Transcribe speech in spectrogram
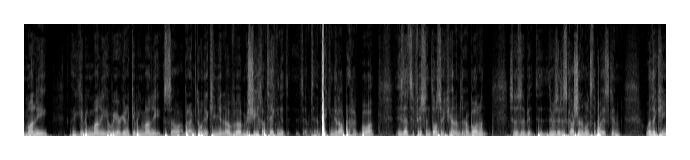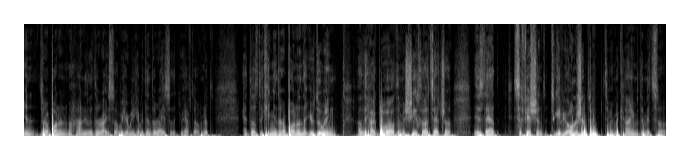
money. Uh, giving money over here, you're not giving money. So, but I'm doing a kinyan of uh, meshichah. I'm taking it, I'm picking it up at Hagboah. Is that sufficient? Those are derabanan. So there's a, bit, there's a discussion amongst the poskim whether kinyan derabanan mahani l'deraisa. Over here we have a din deraisa that you have to own it. And does the kinyan derabanan that you're doing, uh, the Hagboah, the meshichah, etc., is that sufficient to give you ownership to, to the mitzvah,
